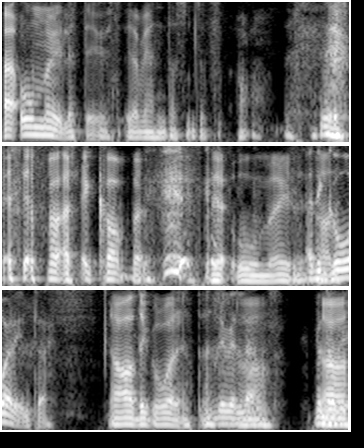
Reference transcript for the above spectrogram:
Ja, omöjligt är ju, jag vet inte ens om det, ja, det förekommer. Det är omöjligt. Ja, det går inte. Ja, det går inte. Det är väl ja. den. Men då, Ja.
